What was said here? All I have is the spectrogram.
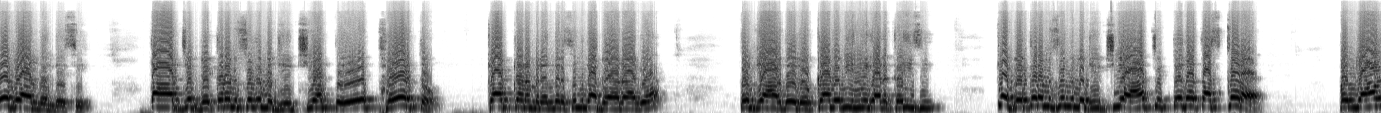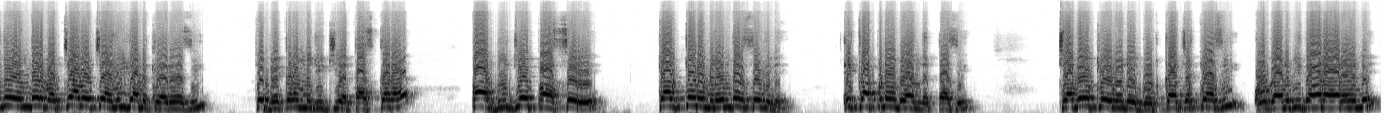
ਇਹ ਬਿਆਨ ਦਿੰਦੇ ਸੀ। ਤਾਂ ਅੱਜ ਵਿਕਰਮ ਸਿੰਘ ਮਜੀਠੀਆ ਤੇ ਫੇਰ ਤੋਂ ਕੈਪਟਨ ਅਮਰਿੰਦਰ ਸਿੰਘ ਦਾ ਬਿਆਨ ਆ ਗਿਆ। ਪੰਜਾਬ ਦੇ ਲੋਕਾਂ ਨੇ ਵੀ ਇਹ ਗੱਲ ਕਹੀ ਸੀ ਕਿ ਵਿਕਰਮ ਸਿੰਘ ਮਜੀਠੀਆ ਚਿੱਟੇ ਦਾ ਤਸਕਰ ਹੈ। ਪੰਜਾਬ ਦੇ ਅੰਦਰ ਬੱਚਾ ਬੱਚਾ ਇਹੀ ਗੱਲ ਕਹਿ ਰਿਹਾ ਸੀ ਕਿ ਵਿਕਰਮ ਮਜੀਠੀਆ ਤਸਕਰ ਹੈ। ਪਰ ਦੂਜੇ ਪਾਸੇ ਕੈਪਟਨ ਅਮਰਿੰਦਰ ਸਿੰਘ ਨੇ ਇੱਕ ਆਪਣਾ ਬਿਆਨ ਦਿੱਤਾ ਸੀ। ਜਦੋਂ ਕਿ ਉਹਨਾਂ ਨੇ ਗੁਟਕਾ ਚੱਕਿਆ ਸੀ, ਉਹ ਗੱਲ ਵੀ ਦੁਹਰਾ ਰਹੇ ਨੇ।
